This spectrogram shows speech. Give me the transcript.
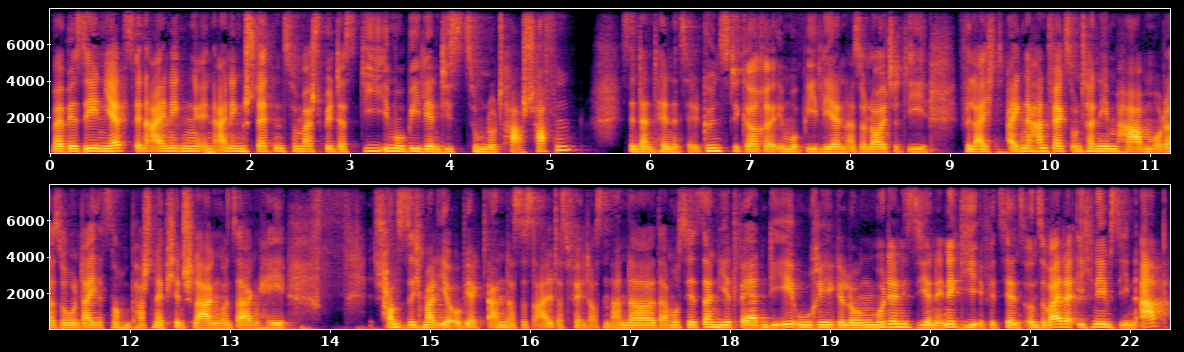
Weil wir sehen jetzt in einigen, in einigen Städten zum Beispiel, dass die Immobilien, die es zum Notar schaffen, sind dann tendenziell günstigere Immobilien, also Leute, die vielleicht eigene Handwerksunternehmen haben oder so und da jetzt noch ein paar Schnäppchen schlagen und sagen, hey, schauen Sie sich mal Ihr Objekt an, das ist alt, das fällt auseinander, da muss jetzt saniert werden, die EU-Regelung, modernisieren, Energieeffizienz und so weiter. Ich nehme es Ihnen ab,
